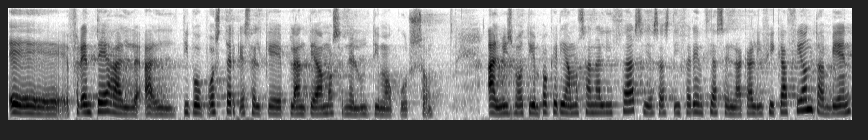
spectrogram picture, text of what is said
eh, frente al tipo póster que es el que planteamos en el último curso. Al mismo tiempo queríamos analizar si esas diferencias en la calificación también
